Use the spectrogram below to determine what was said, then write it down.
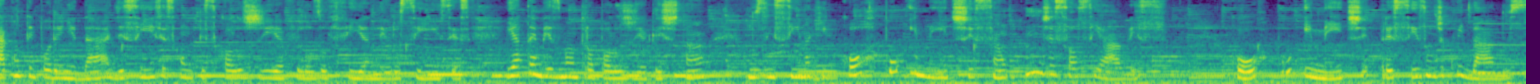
Na contemporaneidade, ciências como psicologia, filosofia, neurociências e até mesmo antropologia cristã nos ensina que corpo e mente são indissociáveis. Corpo e mente precisam de cuidados.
